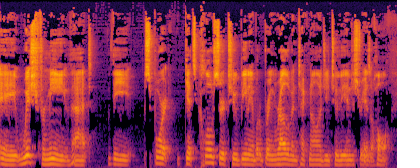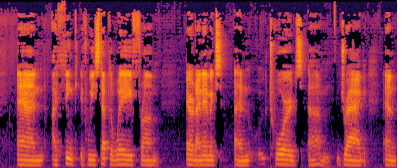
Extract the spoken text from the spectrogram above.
a wish for me that the sport gets closer to being able to bring relevant technology to the industry as a whole. And I think if we stepped away from aerodynamics and towards um, drag and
